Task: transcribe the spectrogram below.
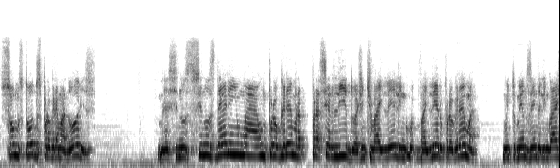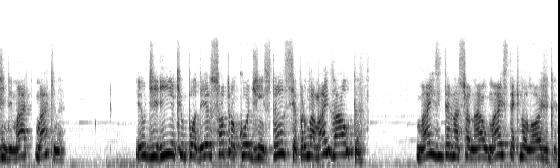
somos todos programadores. Né? Se, nos, se nos derem uma, um programa para ser lido, a gente vai ler, lingu, vai ler o programa, muito menos ainda linguagem de máquina. Eu diria que o poder só trocou de instância para uma mais alta, mais internacional, mais tecnológica.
